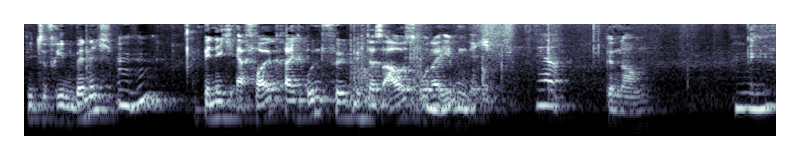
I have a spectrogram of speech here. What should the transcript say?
wie zufrieden bin ich? Mhm. Bin ich erfolgreich und füllt mich das aus oder mhm. eben nicht? Ja. Genau. Mhm.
